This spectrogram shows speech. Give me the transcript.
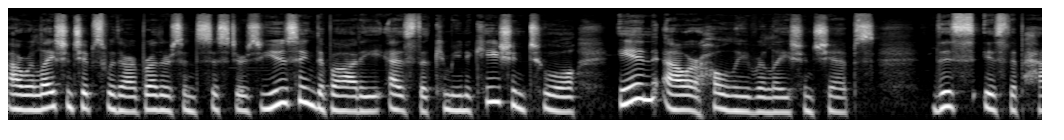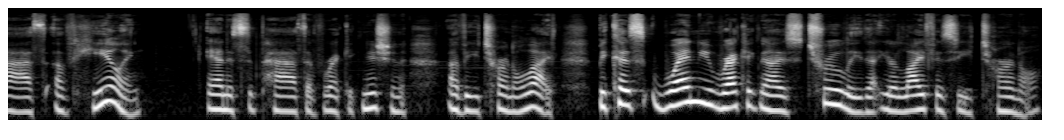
our relationships with our brothers and sisters, using the body as the communication tool in our holy relationships, this is the path of healing and it's the path of recognition of eternal life. Because when you recognize truly that your life is eternal,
